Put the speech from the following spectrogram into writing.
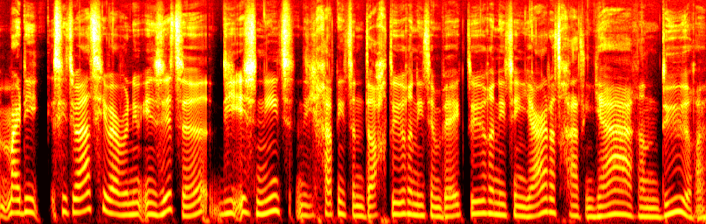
maar die situatie waar we nu in zitten, die, is niet, die gaat niet een dag duren, niet een week duren, niet een jaar. Dat gaat jaren duren.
